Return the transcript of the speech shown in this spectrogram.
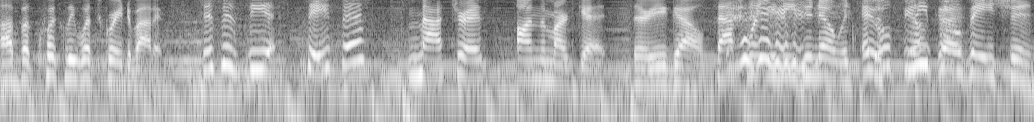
uh, but quickly, what's great about it? This is the safest mattress on the market. There you go. That's what you need to know. It's It the Sleep. Ovation.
